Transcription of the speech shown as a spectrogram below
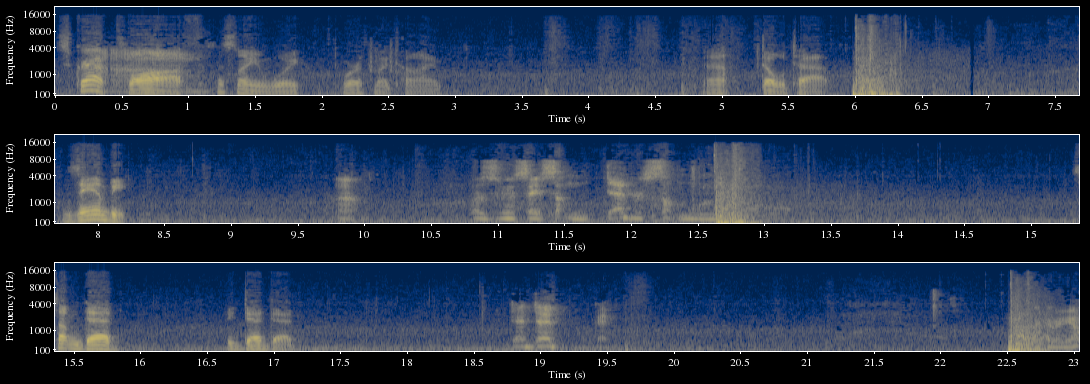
Scrap cloth. That's not even wo- worth my time. Ah, double tap. Zambi. Oh. I was gonna say something dead or something. Something dead. Be dead dead. Dead, dead. Okay. There we go.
